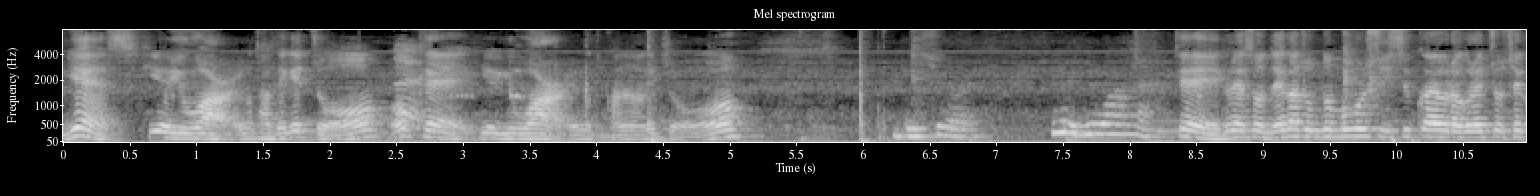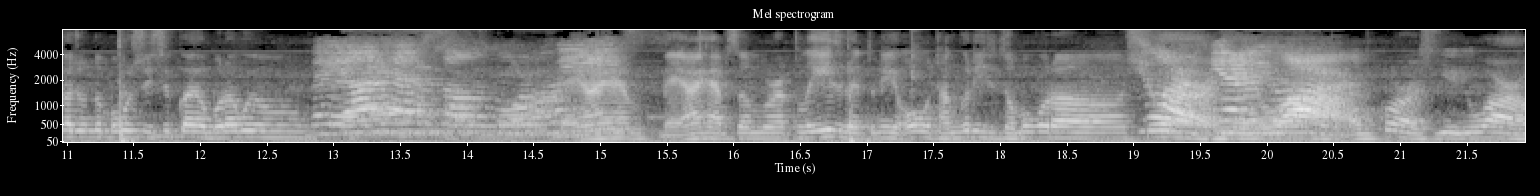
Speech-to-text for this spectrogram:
Yes. Here you are. 이거 다 되겠죠? 네. Okay. Here you are. 이런 것도 가능하겠죠? Be sure. Here you are. 오케이. 그래서 내가 좀 더 먹을 수 있을까요? 라 그랬죠? 제가 좀 더 먹을 수 있을까요? 뭐라고요? May I have some more, May I have May I have some more please? 그랬더니 오 당근이지 더 먹어라. Sure, here you are. Of course, here you are.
